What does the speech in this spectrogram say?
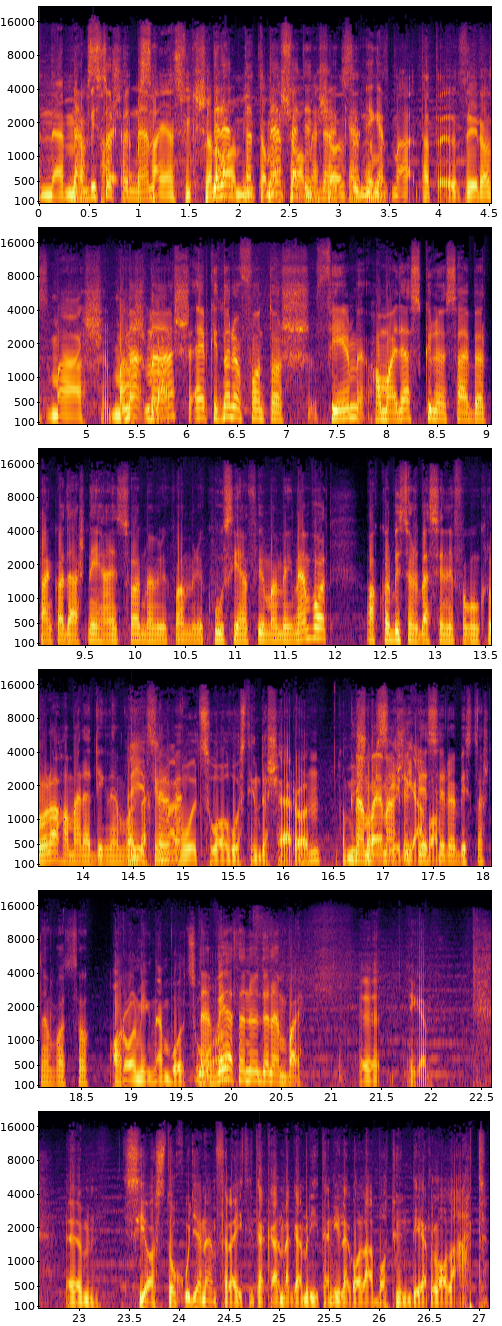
Nem, nem biztos, hogy nem. Science fiction, de amit a mese, a mese az, az, má, tehát azért az más, más Ma, Más, egyébként nagyon fontos film, ha majd lesz külön Cyberpunk adás néhányszor, mert mondjuk van mondjuk 20 ilyen film, még nem volt, akkor biztos beszélni fogunk róla, ha már eddig nem volt Egyébként beszélve. már volt szó a Ghost in the Shell-ről. Mm-hmm. A nem baj, a másik részéről biztos nem volt szó. Arról még nem volt szó. Nem, véletlenül, de nem baj. E, igen. E, Sziasztok, ugye nem felejtitek el megemlíteni legalább a tündér lalát.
